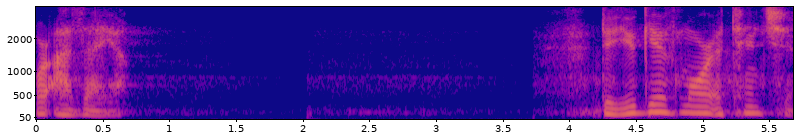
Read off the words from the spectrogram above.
or Isaiah? Do you give more attention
